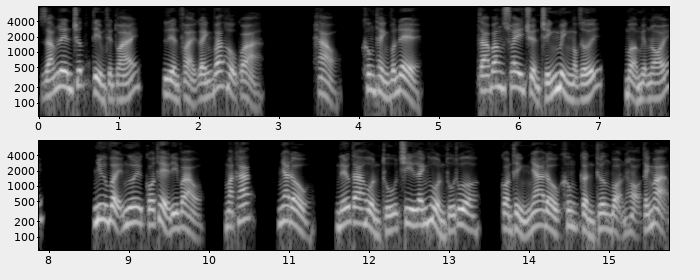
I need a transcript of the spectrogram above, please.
dám lên trước tìm phiền thoái, liền phải gánh vác hậu quả. Hảo, không thành vấn đề. Tà băng xoay chuyển chính mình ngọc giới, mở miệng nói. Như vậy ngươi có thể đi vào, mặt khác, nha đầu, nếu ta hồn thú chi lánh hồn thú thua, còn thỉnh nha đầu không cần thương bọn họ tánh mạng.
